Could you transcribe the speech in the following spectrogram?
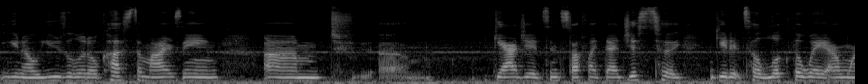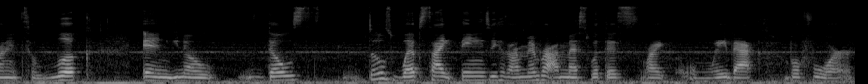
you know, use a little customizing um, to, um, gadgets and stuff like that just to get it to look the way I want it to look. And, you know, those those website things because I remember I messed with this like way back before.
